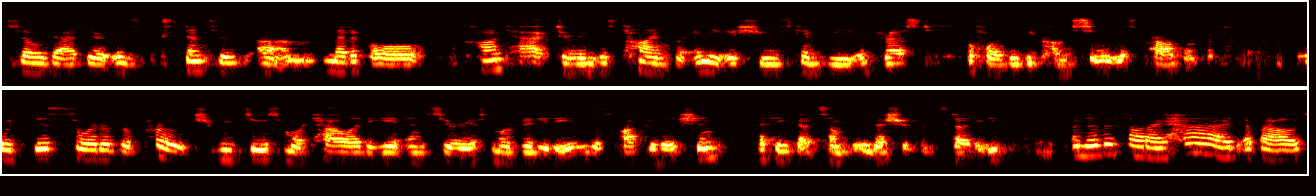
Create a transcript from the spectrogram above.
so that there is extensive um, medical contact during this time where any issues can be addressed before they become serious problem. Would this sort of approach reduce mortality and serious morbidity in this population? I think that's something that should be studied. Another thought I had about,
